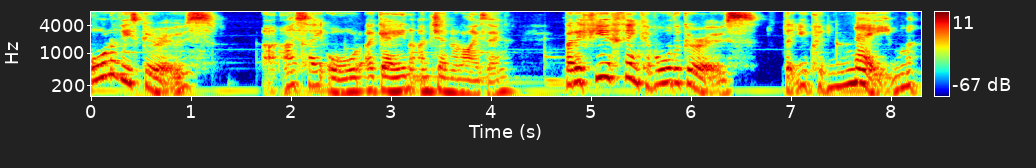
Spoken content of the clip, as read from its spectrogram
all of these gurus, I say all, again, I'm generalizing, but if you think of all the gurus that you could name,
